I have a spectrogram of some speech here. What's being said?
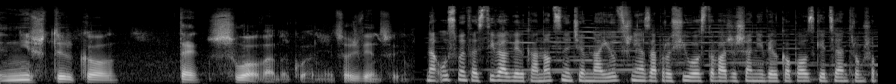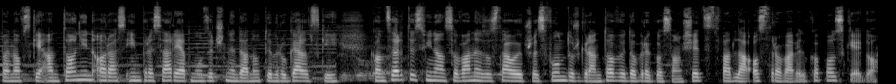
niż tylko te słowa dokładnie, coś więcej. Na ósmy festiwal wielkanocny Ciemna Jutrznia zaprosiło Stowarzyszenie Wielkopolskie Centrum Chopinowskie Antonin oraz impresariat muzyczny Danuty Mrugalskiej. Koncerty sfinansowane zostały przez Fundusz Grantowy Dobrego Sąsiedztwa dla Ostrowa Wielkopolskiego.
